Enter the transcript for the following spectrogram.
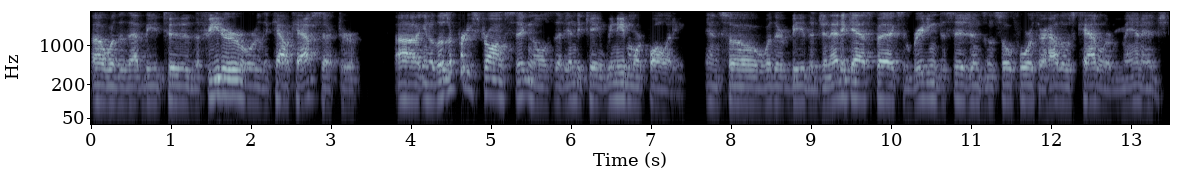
uh, whether that be to the feeder or the cow calf sector, uh, you know, those are pretty strong signals that indicate we need more quality. And so, whether it be the genetic aspects and breeding decisions and so forth, or how those cattle are managed,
